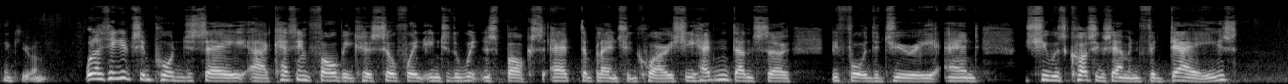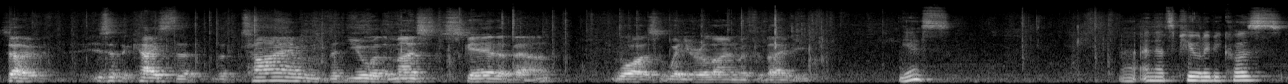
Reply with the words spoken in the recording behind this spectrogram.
Thank you, Ron. Well, I think it's important to say uh, Kathleen Folbigg herself went into the witness box at the Blanche inquiry. She hadn't done so before the jury, and she was cross examined for days. So, is it the case that the time that you were the most scared about was when you were alone with the baby? Yes. Uh, and that's purely because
